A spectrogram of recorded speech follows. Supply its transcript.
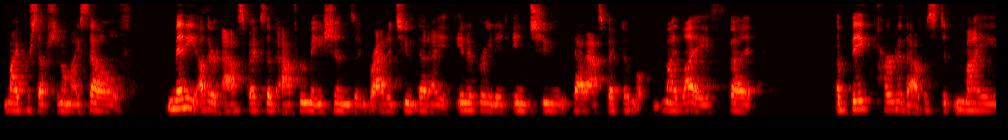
my perception on myself many other aspects of affirmations and gratitude that I integrated into that aspect of my life. But a big part of that was my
